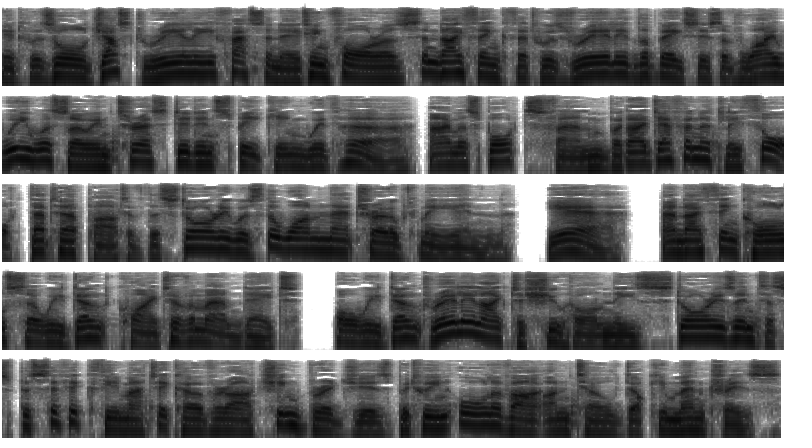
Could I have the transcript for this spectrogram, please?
it was all just really fascinating for us and I think that was really the basis of why we were so interested in speaking with her. I'm a sports fan but I definitely thought that her part of the story was the one that roped me in, yeah, and I think also we don't quite have a mandate, or we don't really like to shoehorn these stories into specific thematic overarching bridges between all of our untold documentaries.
